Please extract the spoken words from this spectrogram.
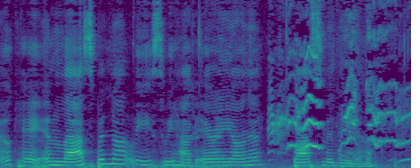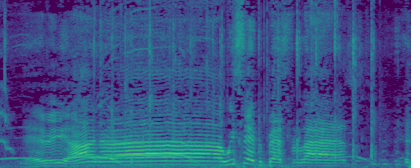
Okay, and last but not least, we have Ariana Das Medina. Ariana! We saved the best for last.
